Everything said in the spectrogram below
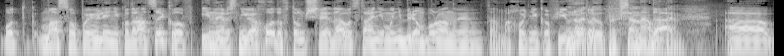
вот массового появления квадроциклов и, наверное, снегоходов в том числе, да, вот в стране мы не берем бураны, там, охотников, якутов. Ну, это профессионалы, да. да. А,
